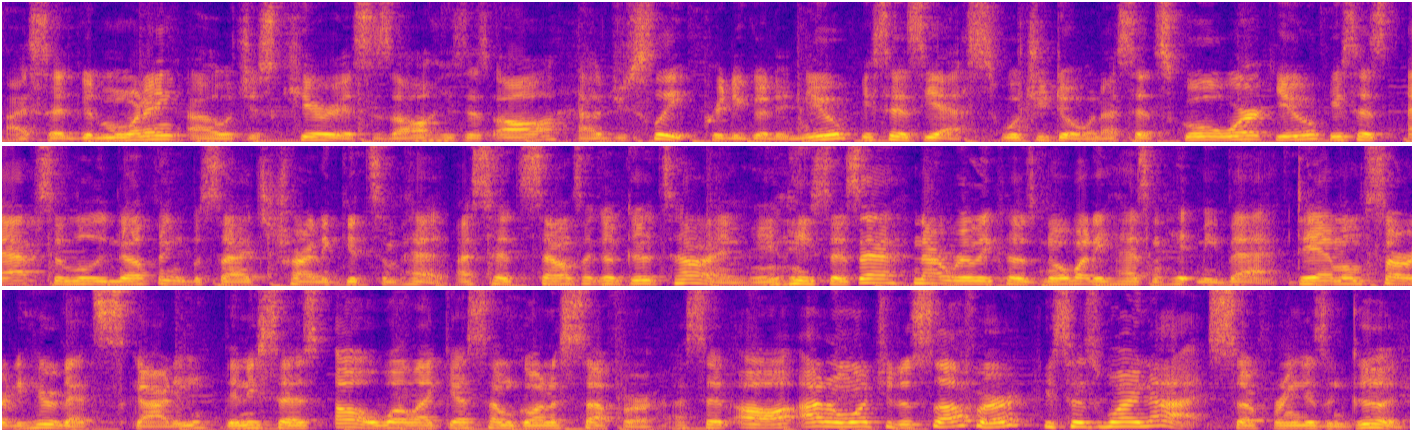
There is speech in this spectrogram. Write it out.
I said, good morning. I was just curious is all. He says, oh, how'd you sleep? Pretty good and you? He says, yes. What you doing? I said, schoolwork, you? He says, absolutely nothing besides trying to get some head. I said, sounds like a good time. And he says, eh, not really because nobody hasn't hit me back. Damn, I'm sorry to hear that, Scotty. Then he says, oh, well, I guess I'm gonna suffer. I said, oh, I don't want you to suffer. He says, why not? Suffering isn't good.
